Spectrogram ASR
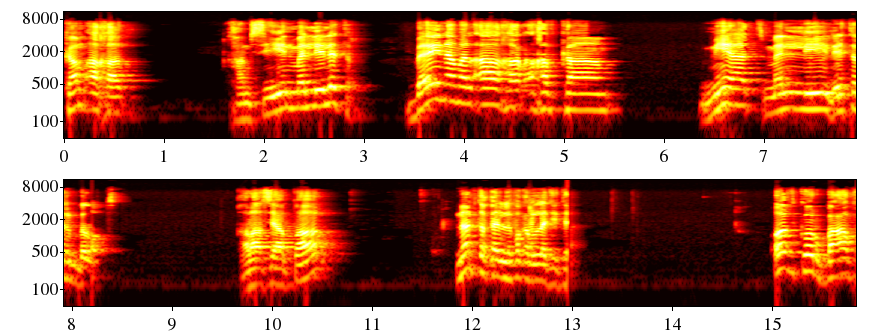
كم أخذ؟ 50 ملي لتر بينما الآخر أخذ كم؟ 100 ملي لتر بالضبط خلاص يا أبطال؟ ننتقل للفقرة التي تلي أذكر بعض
